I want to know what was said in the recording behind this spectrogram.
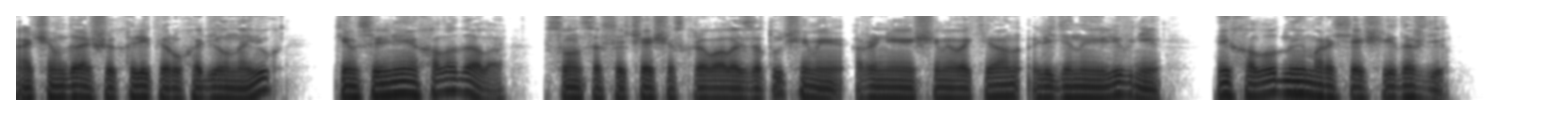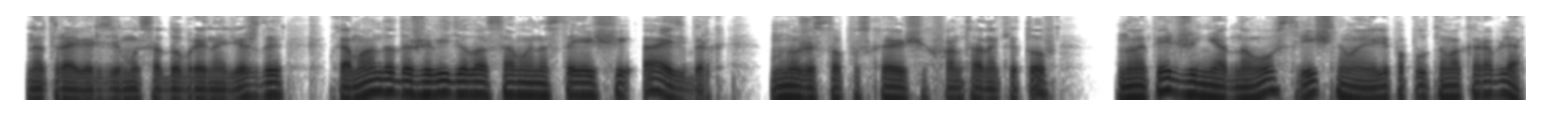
А чем дальше клипер уходил на юг, тем сильнее холодало, солнце все чаще скрывалось за тучами, роняющими в океан ледяные ливни и холодные моросящие дожди. На траверзе мыса Доброй Надежды команда даже видела самый настоящий айсберг, множество пускающих фонтана китов, но опять же ни одного встречного или попутного корабля.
